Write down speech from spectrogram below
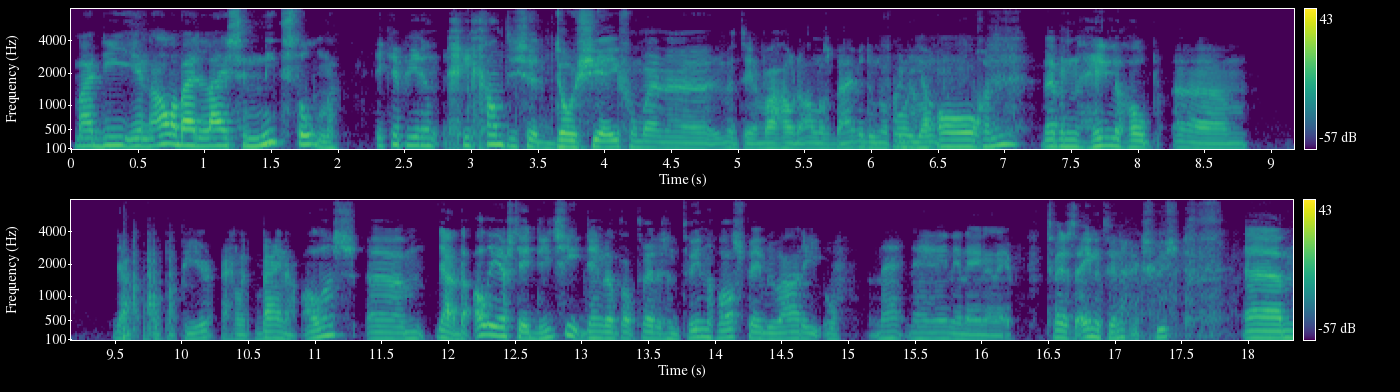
Maar die in allebei de lijsten niet stonden. Ik heb hier een gigantische dossier voor mijn... eh, we houden alles bij. We doen ook Voor een je ogen. We hebben een hele hoop ehm, ja, op papier, eigenlijk bijna alles. Ehm, ja, de allereerste editie, ik denk dat dat 2020 was, februari of nee, nee, nee, nee, nee, nee, nee 2021, excuus. Ehm,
